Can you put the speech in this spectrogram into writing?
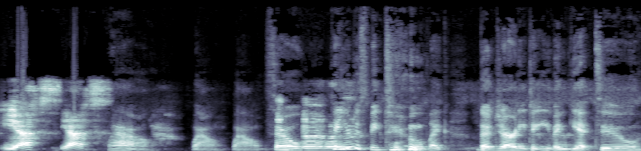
Yes yes. Wow. Wow wow. So mm-hmm. can you just speak to like the journey to even get to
